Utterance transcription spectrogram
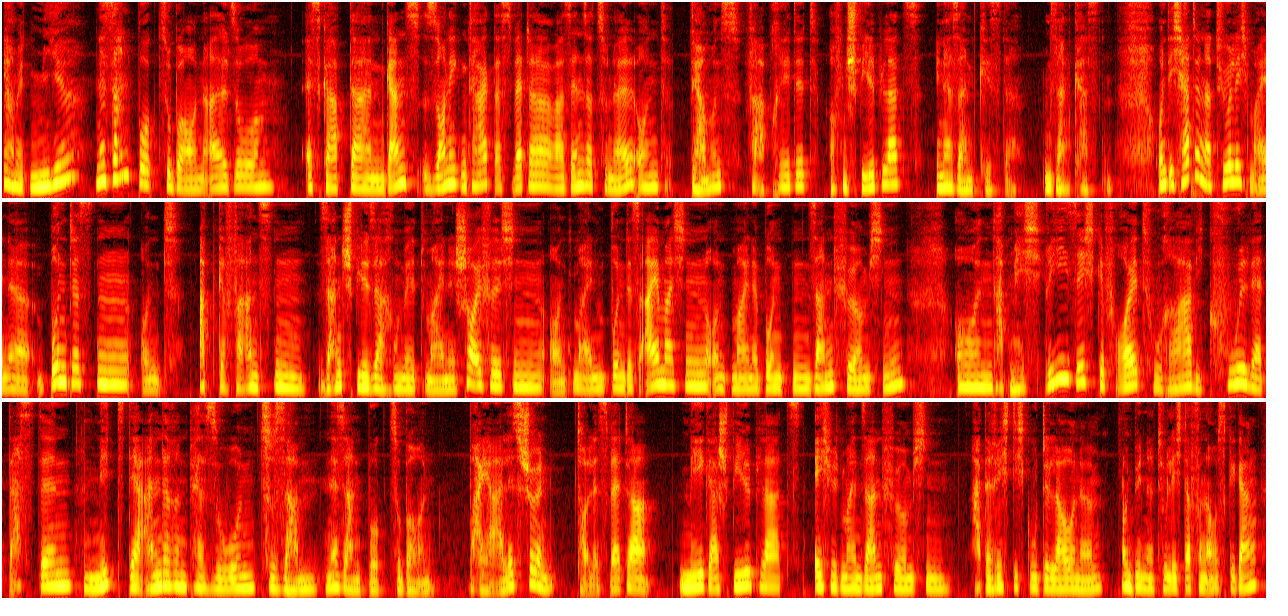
ja, mit mir eine Sandburg zu bauen. Also es gab da einen ganz sonnigen Tag, das Wetter war sensationell und wir haben uns verabredet auf dem Spielplatz in der Sandkiste im Sandkasten. Und ich hatte natürlich meine buntesten und abgefahrensten Sandspielsachen mit, meine Schäufelchen und mein buntes Eimerchen und meine bunten Sandförmchen und habe mich riesig gefreut. Hurra, wie cool wäre das denn, mit der anderen Person zusammen eine Sandburg zu bauen. War ja alles schön, tolles Wetter, mega Spielplatz. Ich mit meinen Sandförmchen hatte richtig gute Laune und bin natürlich davon ausgegangen,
